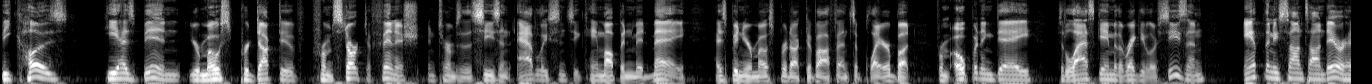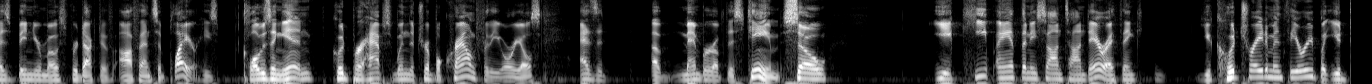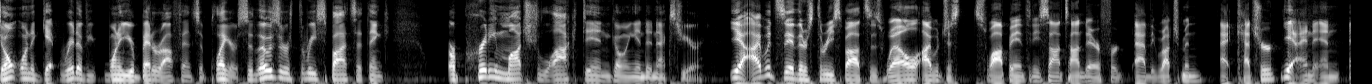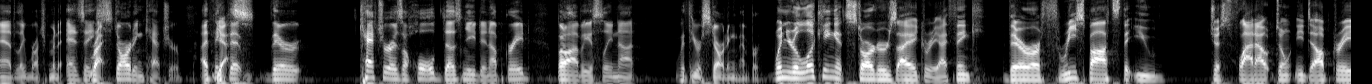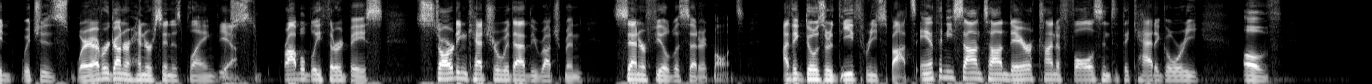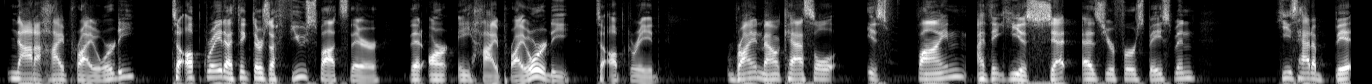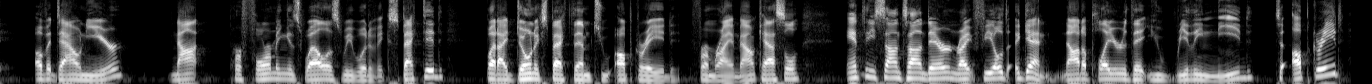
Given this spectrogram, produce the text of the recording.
because he has been your most productive from start to finish in terms of the season. Adley, since he came up in mid May, has been your most productive offensive player. But from opening day to the last game of the regular season, Anthony Santander has been your most productive offensive player. He's closing in, could perhaps win the Triple Crown for the Orioles as a, a member of this team. So you keep Anthony Santander, I think you could trade him in theory, but you don't want to get rid of one of your better offensive players. So those are three spots I think are pretty much locked in going into next year. Yeah, I would say there's three spots as well. I would just swap Anthony Santander for Adley Rutschman at catcher. Yeah, and, and Adley Rutschman as a Right. starting catcher. I think Yes. that their catcher as a whole does need an upgrade, but obviously not with your starting member. When you're looking at starters, I agree. I think there are three spots that you just flat out don't need to upgrade, which is wherever Gunnar Henderson is playing, which Yeah. is probably third base, starting catcher with Adley Rutschman, center field with Cedric Mullins. I think those are the three spots. Anthony Santander kind of falls into the category of not a high priority to upgrade. I think there's a few spots there that aren't a high priority to upgrade. Ryan Mountcastle is fine. I think he is set as your first baseman. He's had a bit of a down year, not performing as well as we would have expected, but I don't expect them to upgrade from Ryan Mountcastle. Anthony Santander in right field, again, not a player that you really need to upgrade.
